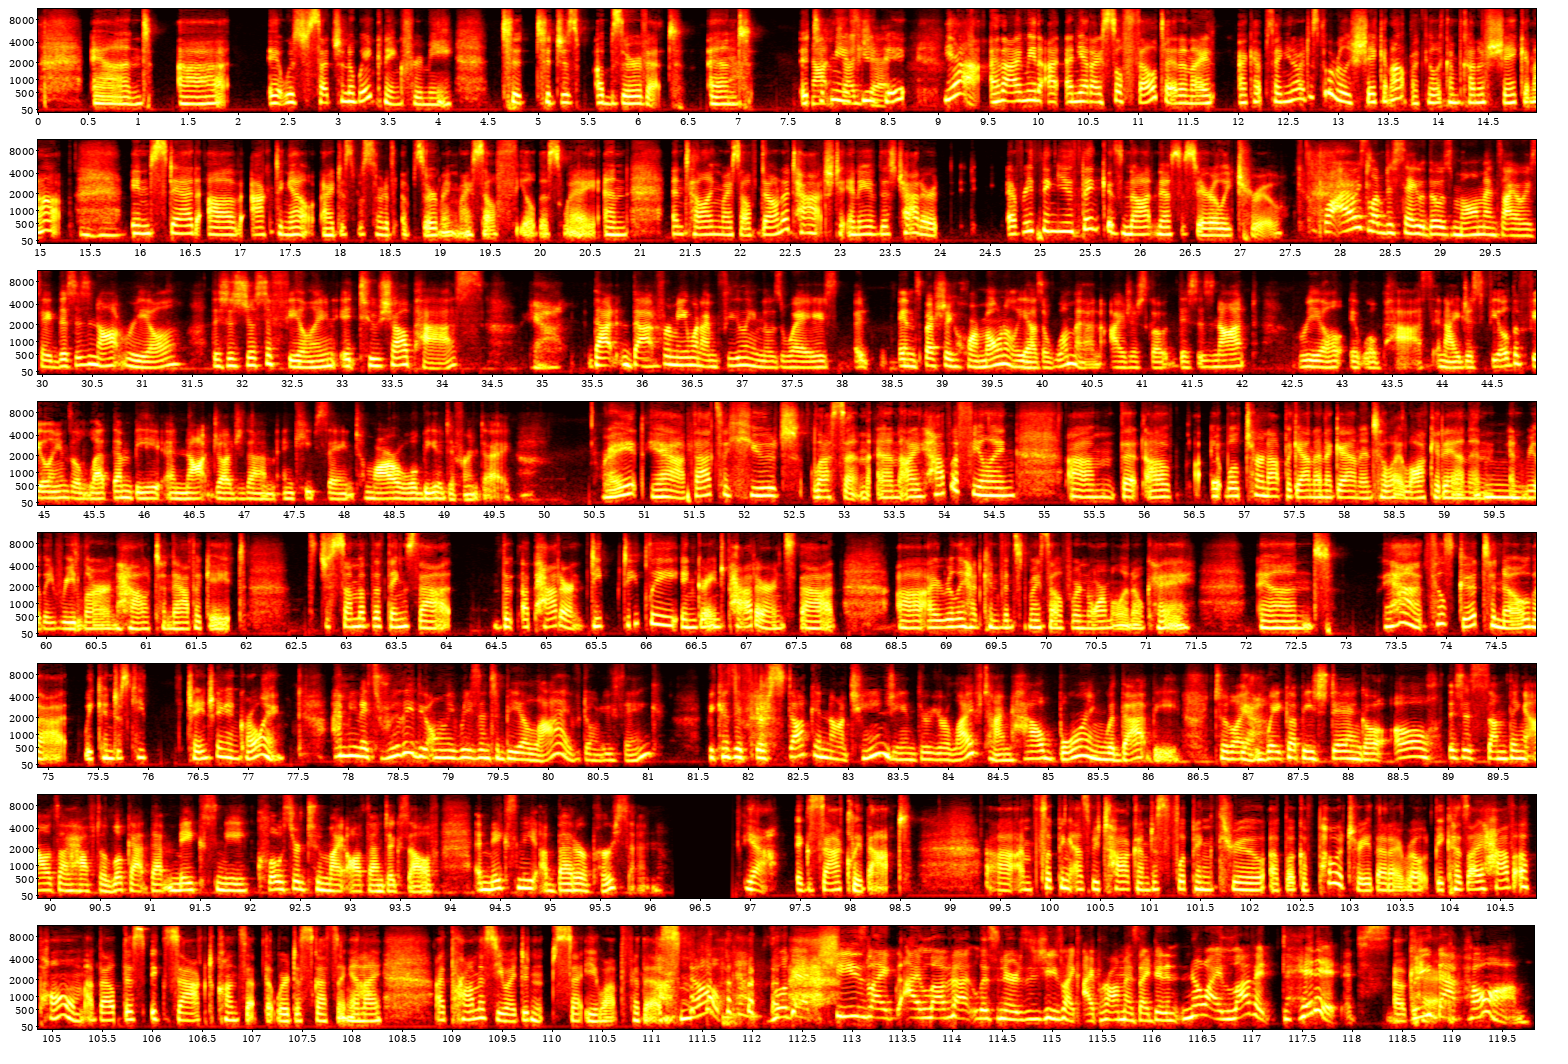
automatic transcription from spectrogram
and uh, it was such an awakening for me to to just observe it and it Not took me a few it. days yeah and i mean I, and yet i still felt it and i i kept saying you know i just feel really shaken up i feel like i'm kind of shaken up mm-hmm. instead of acting out i just was sort of observing myself feel this way and and telling myself don't attach to any of this chatter everything you think is not necessarily true Well, I always love to say with those moments, I always say, this is not real. This is just a feeling. It too shall pass. yeah That that for me, when I'm feeling those ways, and especially hormonally as a woman, I just go, this is not real. It will pass. And I just feel the feelings and let them be and not judge them and keep saying tomorrow will be a different day. Right? Yeah, that's a huge lesson. And I have a feeling um, that uh, it will turn up again and again until I lock it in and, and Mm. really relearn how to navigate just some of the things that the, a pattern, deep, deeply ingrained patterns that uh, I really had convinced myself were normal and okay. And yeah, it feels good to know that we can just keep changing and growing. I mean, it's really the only reason to be alive, don't you think? Because if you're stuck and not changing through your lifetime, how boring would that be? To like Yeah. wake up each day and go, oh, this is something else I have to look at that makes me closer to my authentic self and makes me a better person. Yeah, exactly that. Uh, I'm flipping as we talk, I'm just flipping through a book of poetry that I wrote because I have a poem about this exact concept that we're discussing. And I, I promise you, I didn't set you up for this. No, look at, she's like, I love that listeners. And she's like, I promise I didn't. No, I love it. Hit it. It's, Okay. Read that poem.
